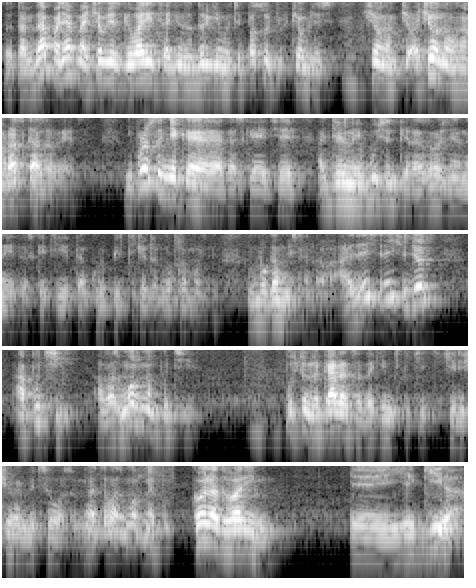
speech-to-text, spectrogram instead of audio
то тогда понятно, о чем здесь говорится один за другим эти посуки, в чем здесь, что нам, о чем он нам рассказывает. Не просто некая, так сказать, отдельные бусинки, разрозненные, так сказать, и там крупицы что-то глубокомысленного. А здесь речь идет о пути, о возможном пути. Пусть он и кажется таким чересчур амбициозным, но это возможный путь. Коля дворим э, егия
